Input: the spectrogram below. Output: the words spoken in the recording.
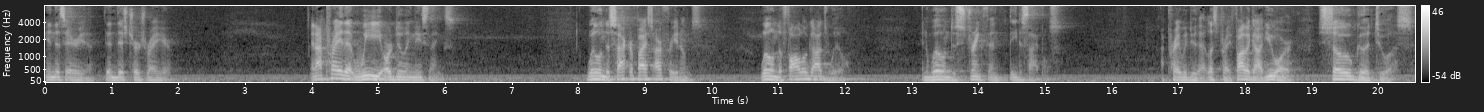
in this area than this church right here. And I pray that we are doing these things willing to sacrifice our freedoms willing to follow God's will, and willing to strengthen the disciples. I pray we do that. Let's pray. Father God, you are so good to us.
